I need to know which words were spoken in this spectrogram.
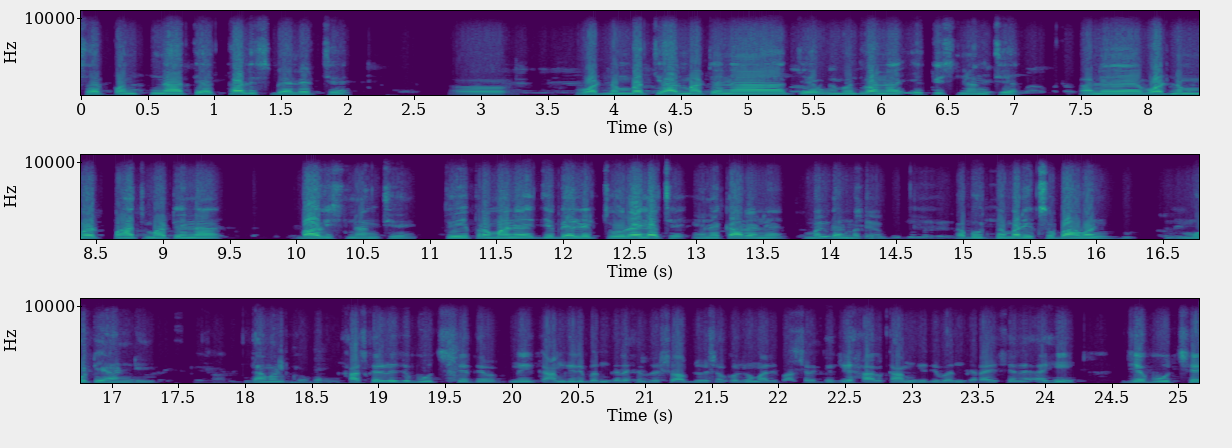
સરપંચના તેતાલીસ બેલેટ છે. વોર્ડ નંબર ચાર માટેના જે ઉમેદવારના એકવીસ નંગ છે. અને વોર્ડ નંબર પાંચ માટેના બાવીસ નંગ છે. તો એ પ્રમાણે જે બેલેટ ચોરાયેલા છે એને કારણે મતદાન મથક બુથ નંબર એકસો બાવન મોટી હાંડી. ખાસ કરીને જે બુથ છે તેની કામગીરી બંધ કરે છે. દ્રશ્યો આપ જોઈ શકો છો મારી પાછળ કે જે હાલ કામગીરી બંધ કરાય છે ને અહીં જે બૂથ છે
